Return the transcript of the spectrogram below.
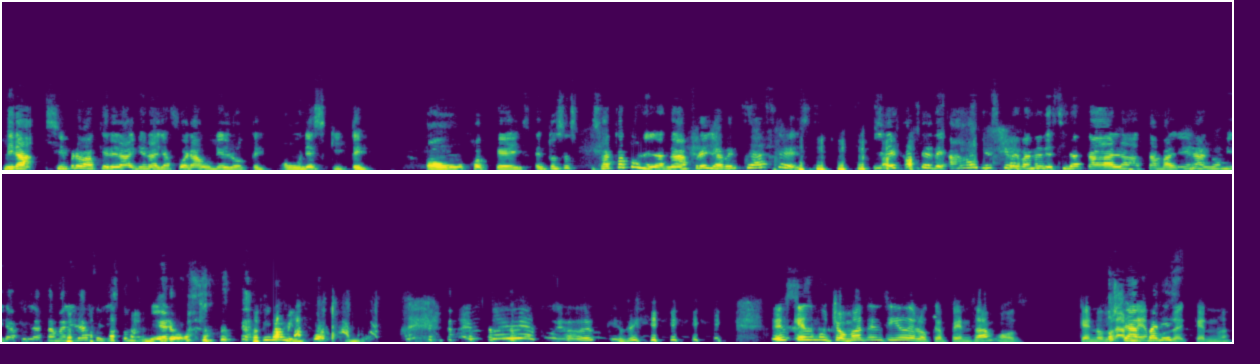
Mira, siempre va a querer alguien allá afuera un elote o un esquite o un hot cake. Entonces, saca con el anafre y a ver qué haces. Y déjate de, ay, es que me van a decir acá la tamalera. No, mira, pues la tamalera feliz con dinero. a mí no me importa, ¿no? Estoy de acuerdo, es que sí. Es que es mucho más sencillo de lo que pensamos. Que nos o que no...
